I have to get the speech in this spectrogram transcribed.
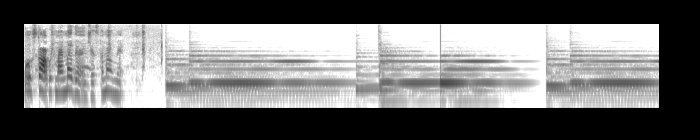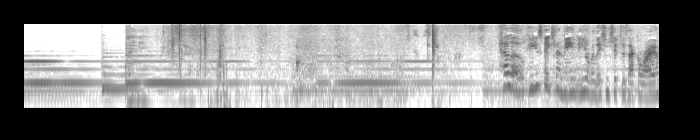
We'll start with my mother in just a moment. Can you state your name and your relationship to Zachariah?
